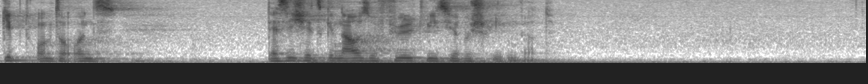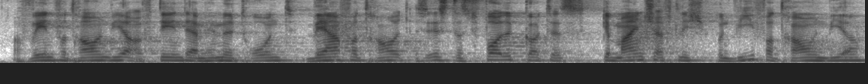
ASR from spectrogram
gibt unter uns, der sich jetzt genauso fühlt, wie es hier beschrieben wird. Auf wen vertrauen wir? Auf den, der im Himmel thront. Wer vertraut? Es ist das Volk Gottes gemeinschaftlich. Und wie vertrauen wir?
